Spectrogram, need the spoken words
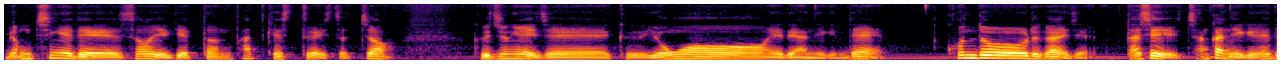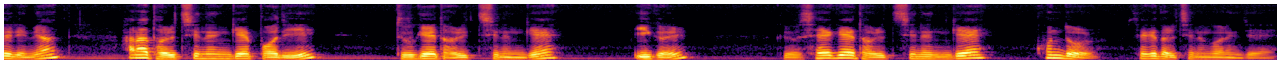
명칭에 대해서 얘기했던 팟캐스트가 있었죠. 그 중에 이제 그 용어에 대한 얘기인데 콘도르가 이제 다시 잠깐 얘기를 해드리면 하나 덜 치는 게 버디, 두 개 덜 치는 게 이글, 그리고 세 개 덜 치는 게 콘돌 세 개 덜 치는 거는 이제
